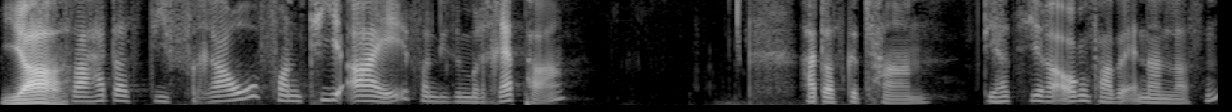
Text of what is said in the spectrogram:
Und ja, zwar hat das die Frau von T.I., von diesem Rapper, hat das getan. Die hat sich ihre Augenfarbe ändern lassen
